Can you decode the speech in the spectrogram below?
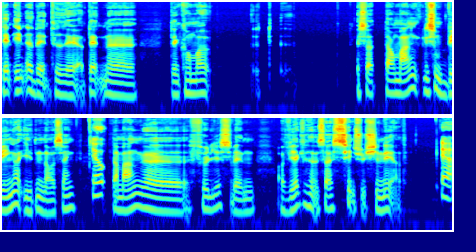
den indadvendthed her, den, øh, den kommer... Altså, der er jo mange ligesom vinger i den også, ikke? Jo. Der er mange øh, følgesvende, og i virkeligheden så er jeg sindssygt generet. Ja,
